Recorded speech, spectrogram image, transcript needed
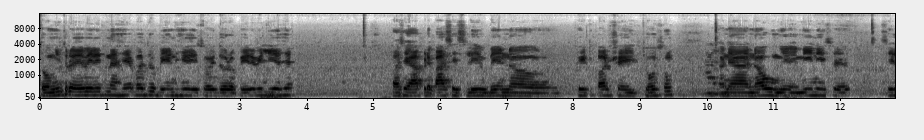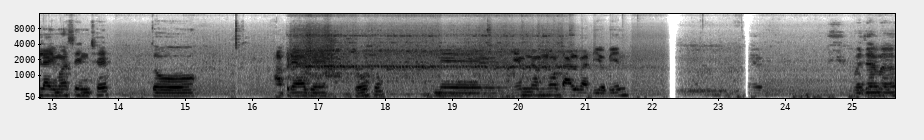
તો મિત્રો, એવી રીતના હે બધું? બેન હે સોય દોરો પહેરવી લઈએ છે. પછી આપણે પાસે સ્લીવ બેન ફિટ કરશે એ જોશું. અને આ નવ મિની સિલાઈ મશીન છે. તો આપણે આજે જોશું ને એમને એમ ન ચાલવા દો બેન. મજામાં?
